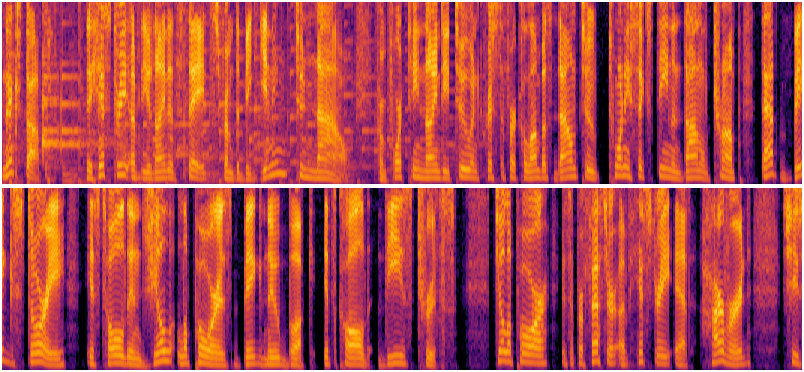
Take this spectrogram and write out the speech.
Next up, the history of the United States from the beginning to now, from 1492 and Christopher Columbus down to 2016 and Donald Trump. That big story is told in Jill Lepore's big new book. It's called These Truths. Jill Lepore is a professor of history at Harvard. She's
